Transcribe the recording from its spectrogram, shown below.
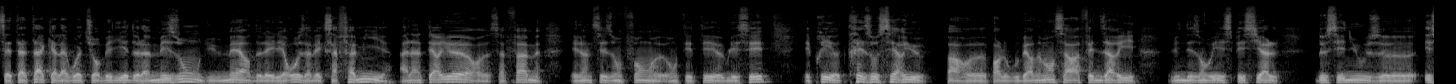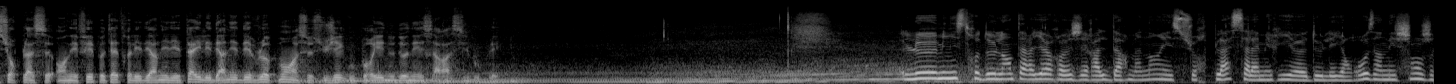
cette attaque à la voiture bélier de la maison du maire de la Rose avec sa famille à l'intérieur, sa femme et l'un de ses enfants euh, ont été euh, blessés, est pris euh, très au sérieux par, par le gouvernement. Sarah Fenzari, l'une des envoyées spéciales de CNews, est sur place en effet. Peut-être les derniers détails, les derniers développements à ce sujet que vous pourriez nous donner, Sarah, s'il vous plaît. Le ministre de l'Intérieur euh, Gérald Darmanin est sur place à la mairie euh, de Leyen-Rose. Un échange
